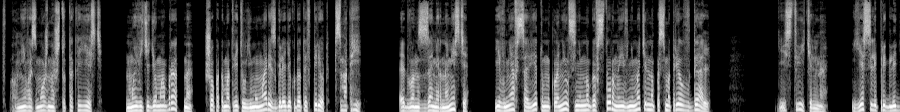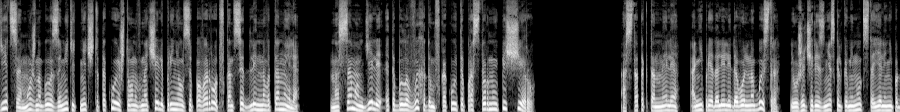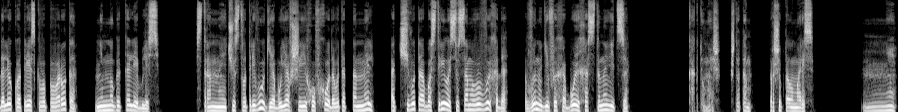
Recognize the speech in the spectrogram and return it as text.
«Вполне возможно, что так и есть. Мы ведь идем обратно», — шепотом ответил ему Марис, глядя куда-то вперед. «Смотри!» Эдванс замер на месте и, вняв совету, наклонился немного в сторону и внимательно посмотрел вдаль. Действительно, если приглядеться, можно было заметить нечто такое, что он вначале принял за поворот в конце длинного тоннеля. На самом деле это было выходом в какую-то просторную пещеру. Остаток тоннеля они преодолели довольно быстро и уже через несколько минут стояли неподалеку от резкого поворота, немного колеблясь. Странное чувство тревоги, обуявшее их у входа в этот тоннель, от чего то обострилась у самого выхода, вынудив их обоих остановиться. «Как думаешь, что там?» — прошептал Марис. «Не...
